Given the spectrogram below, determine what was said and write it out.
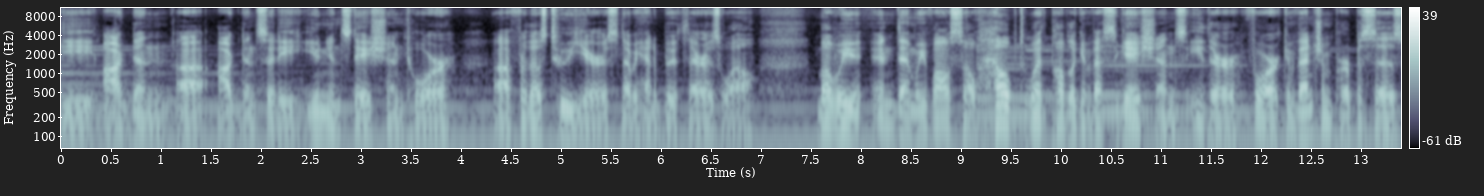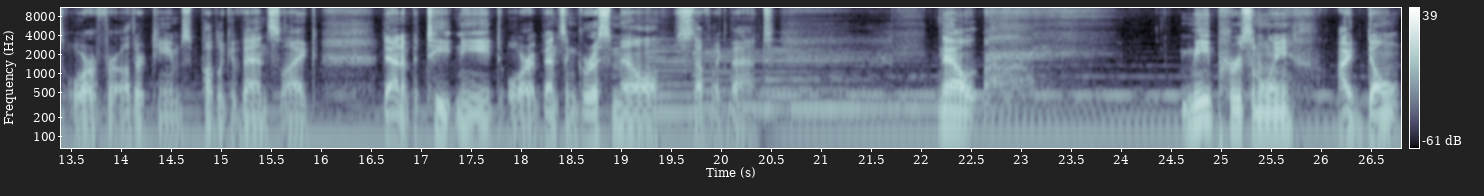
the Ogden uh, Ogden City Union Station tour uh, for those two years that we had a booth there as well. But we and then we've also helped with public investigations either for convention purposes or for other teams' public events like down at Peteetneet or at Benson Gristmill, stuff like that. Now, me personally, I don't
